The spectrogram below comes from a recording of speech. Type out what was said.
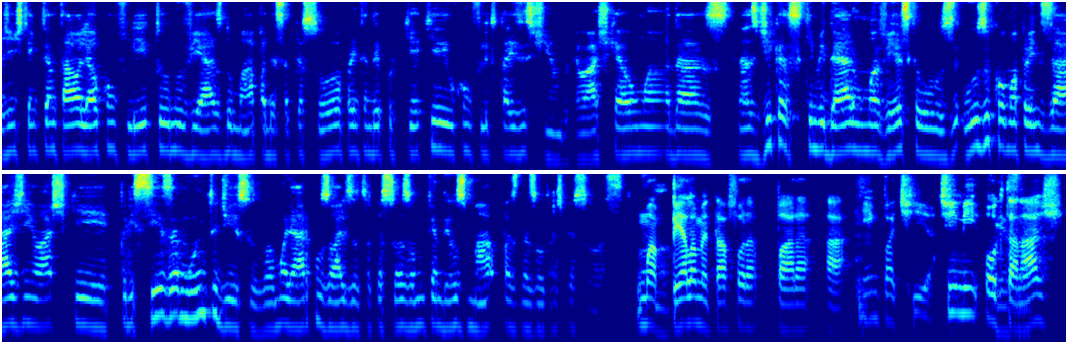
a gente tem que tentar olhar o conflito no viés do mapa dessa pessoa para entender por que, que o conflito está existindo. Eu acho que é uma das, das dicas que me deram uma vez, que eu uso como aprendizagem, eu acho que precisa muito disso. Vamos olhar com os olhos das outras pessoas, vamos entender os mapas das outras pessoas. Uma bela metáfora para a empatia. Time Octanage,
